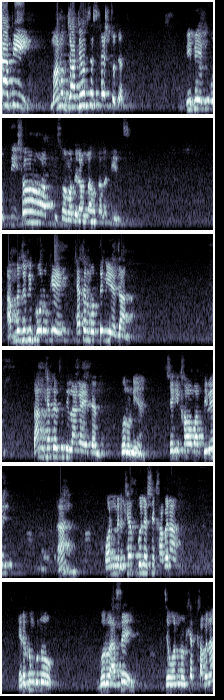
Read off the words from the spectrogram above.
জাতি, মানব জাতি হচ্ছে শ্রেষ্ঠ জাতি। বিবেক, বুদ্ধি সব কিছু আমাদের আল্লাহ তালা দিয়ে দিচ্ছে আপনি যদি গরুকে ক্ষেতের মধ্যে নিয়ে যান, ধান খেতে যদি লাগাই দেন গরু নিয়ে, সে কি খাওয়া বাদ দিবে? হ্যাঁ? অন্যের ক্ষেত বলে সে খাবে না? এরকম কোনো গরু আছে যে অন্য ক্ষেত খাবে না?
